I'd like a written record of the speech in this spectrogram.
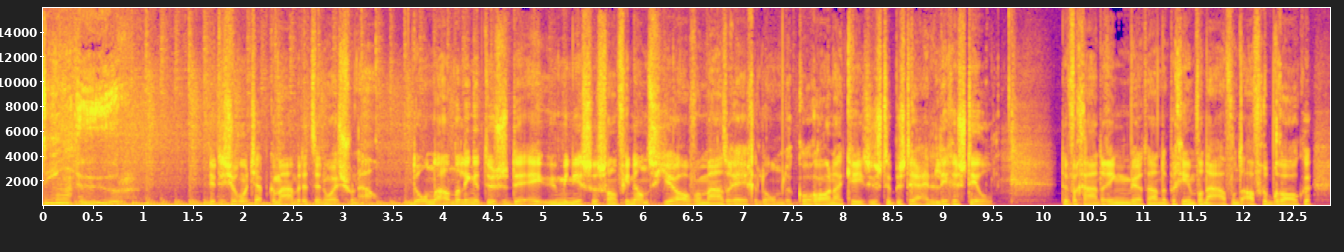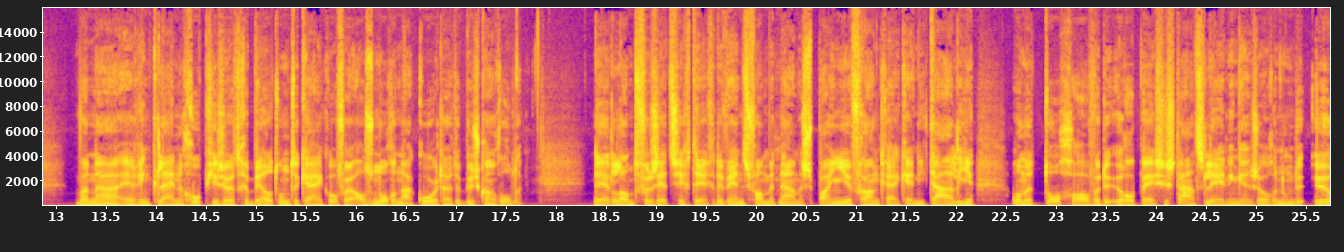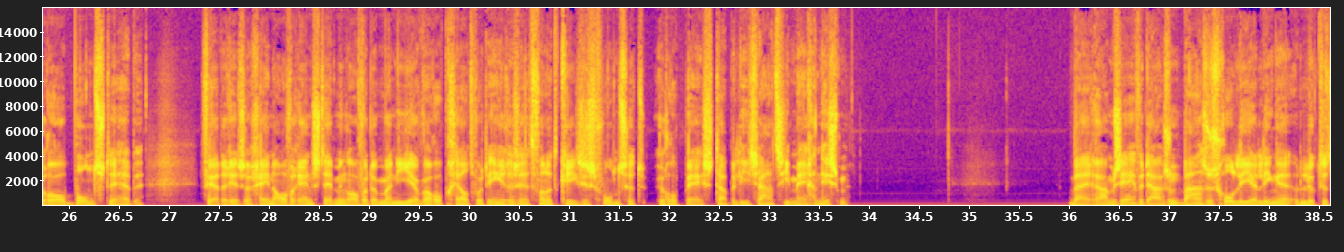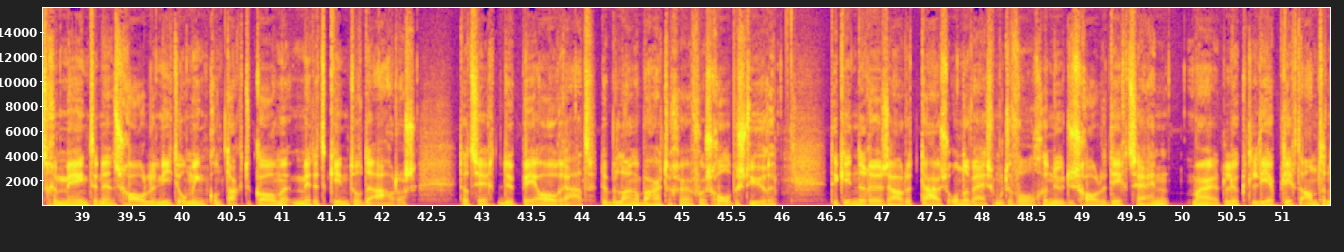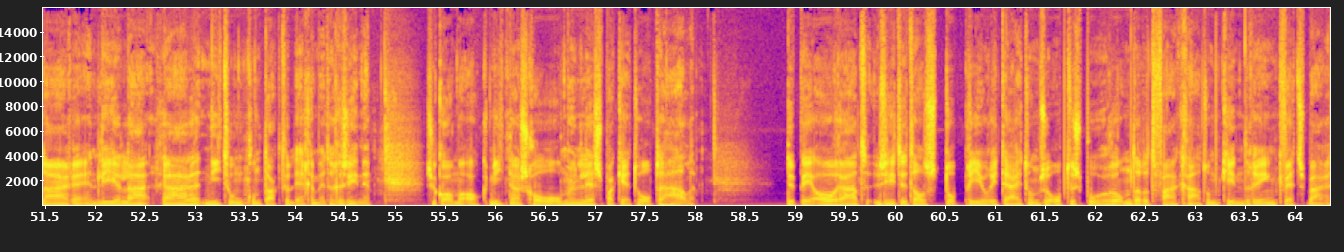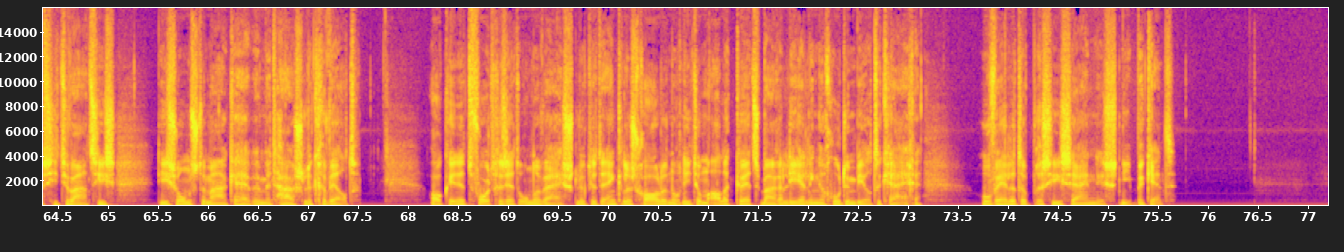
10 uur. Dit is Jeroen Tjepkema met het NOS Journaal. De onderhandelingen tussen de EU-ministers van Financiën... over maatregelen om de coronacrisis te bestrijden liggen stil. De vergadering werd aan het begin van de avond afgebroken... waarna er in kleine groepjes werd gebeld om te kijken... of er alsnog een akkoord uit de bus kan rollen. Nederland verzet zich tegen de wens van met name Spanje, Frankrijk en Italië... om het toch over de Europese staatsleningen, zogenoemde eurobonds, te hebben... Verder is er geen overeenstemming over de manier waarop geld wordt ingezet van het crisisfonds, het Europees Stabilisatiemechanisme. Bij ruim 7000 basisschoolleerlingen lukt het gemeenten en scholen niet om in contact te komen met het kind of de ouders. Dat zegt de PO-raad, de belangenbehartiger voor schoolbesturen. De kinderen zouden thuis onderwijs moeten volgen nu de scholen dicht zijn, maar het lukt leerplichtambtenaren en leraren niet om contact te leggen met de gezinnen. Ze komen ook niet naar school om hun lespakketten op te halen. De PO-raad ziet het als topprioriteit om ze op te sporen... omdat het vaak gaat om kinderen in kwetsbare situaties... die soms te maken hebben met huiselijk geweld. Ook in het voortgezet onderwijs lukt het enkele scholen nog niet... om alle kwetsbare leerlingen goed in beeld te krijgen. Hoeveel het er precies zijn is niet bekend.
